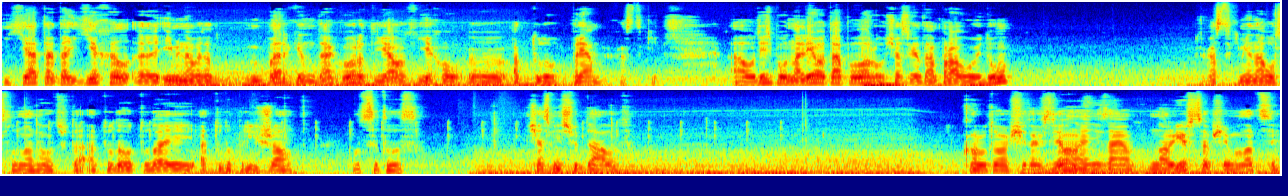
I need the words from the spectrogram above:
Я тогда ехал э, именно в этот Берген, да, город. Я вот ехал э, оттуда вот прямо как раз таки. А вот здесь был налево там поворот. Сейчас я там право уйду. Как раз таки мне на Осло надо вот сюда. Оттуда вот туда я оттуда приезжал. Вот с этого. Сейчас мне сюда вот. Круто вообще так сделано. Я не знаю, вот норвежцы вообще молодцы.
